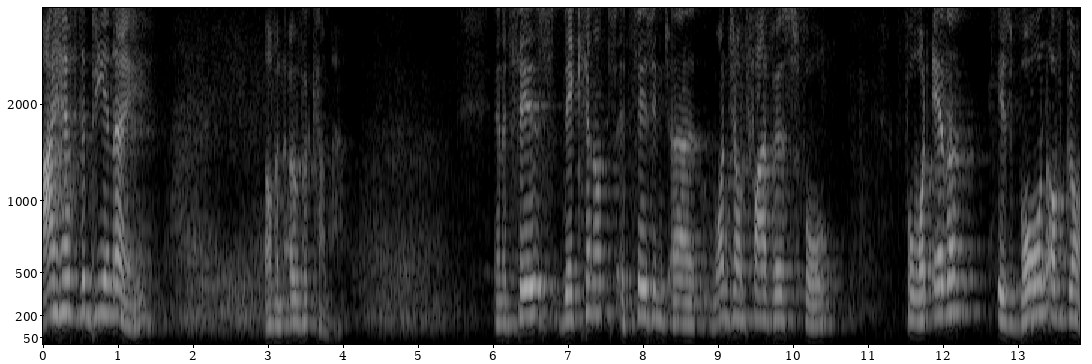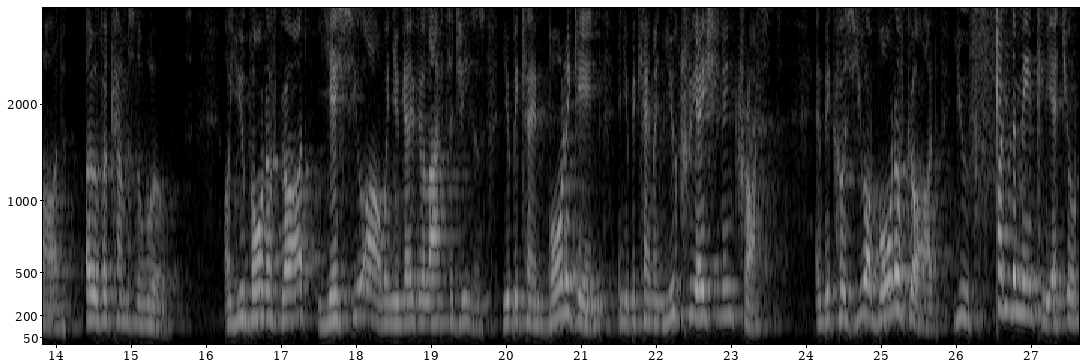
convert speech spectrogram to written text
I have the DNA of an overcomer. And it says, there cannot, it says in uh, 1 John 5, verse 4, for whatever is born of God overcomes the world. Are you born of God? Yes, you are. When you gave your life to Jesus, you became born again and you became a new creation in Christ. And because you are born of God, you fundamentally, at your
